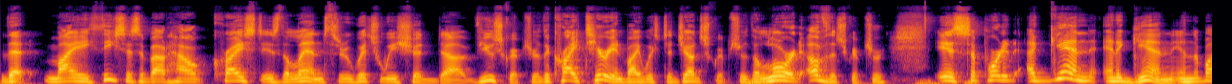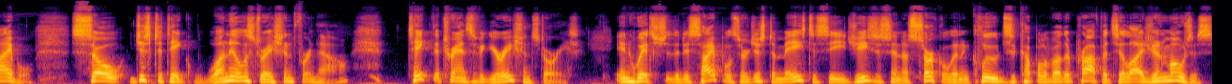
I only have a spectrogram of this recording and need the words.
that my thesis about how Christ is the lens through which we should uh, view Scripture, the criterion by which to judge Scripture, the Lord of the Scripture, is supported again and again in the Bible. So, just to take one illustration for now, take the Transfiguration stories in which the disciples are just amazed to see Jesus in a circle that includes a couple of other prophets, Elijah and Moses.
